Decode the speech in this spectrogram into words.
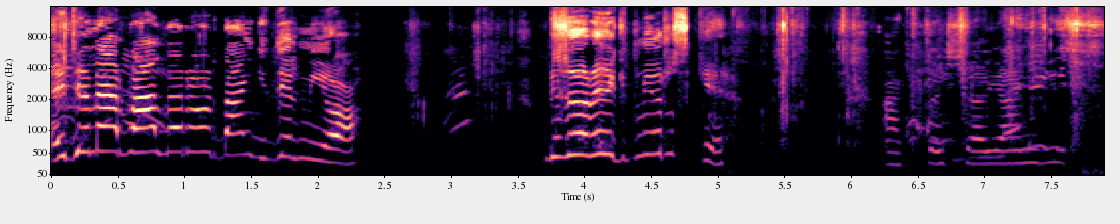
Ece Mervalar oradan gidilmiyor. Biz oraya gitmiyoruz ki. Arkadaşlar yani biz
